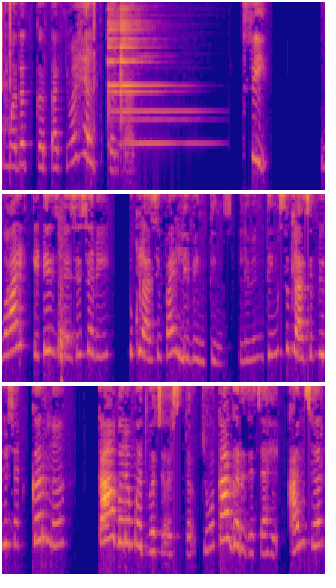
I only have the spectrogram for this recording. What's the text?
मदत करतात किंवा हेल्प करतात. C why it is necessary to classify living things living थिंग्सचं क्लासिफिकेशन करणं का बरं महत्वाचं असतं? किंवा का गरजेचं आहे? Answer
